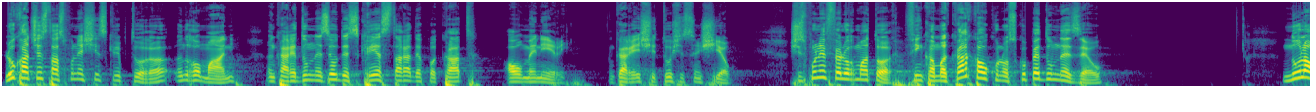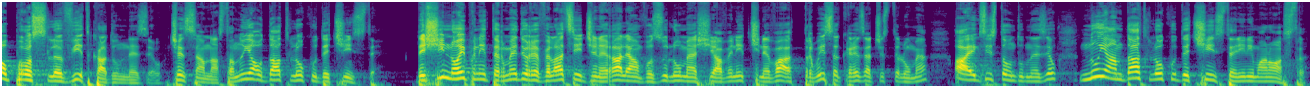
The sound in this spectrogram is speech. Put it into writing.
Lucrul acesta spune și în Scriptură, în Romani, în care Dumnezeu descrie starea de păcat a omenirii, în care ești și tu și sunt și eu. Și spune în felul următor, fiindcă măcar că au cunoscut pe Dumnezeu, nu l-au proslăvit ca Dumnezeu. Ce înseamnă asta? Nu i-au dat locul de cinste. Deși noi, prin intermediul revelației generale, am văzut lumea și a venit cineva, trebuie să creeze aceste lumea, a, există un Dumnezeu, nu i-am dat locul de cinste în inima noastră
